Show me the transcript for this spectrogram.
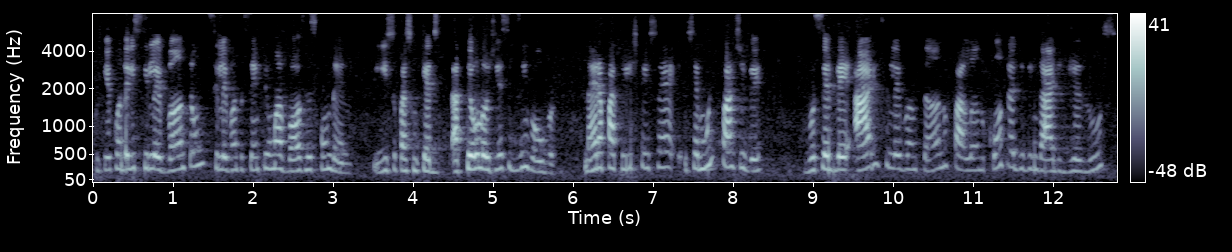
Porque quando eles se levantam, se levanta sempre uma voz respondendo. E isso faz com que a teologia se desenvolva. Na era patrística, isso é, isso é muito fácil de ver. Você vê Ares se levantando, falando contra a divindade de Jesus,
